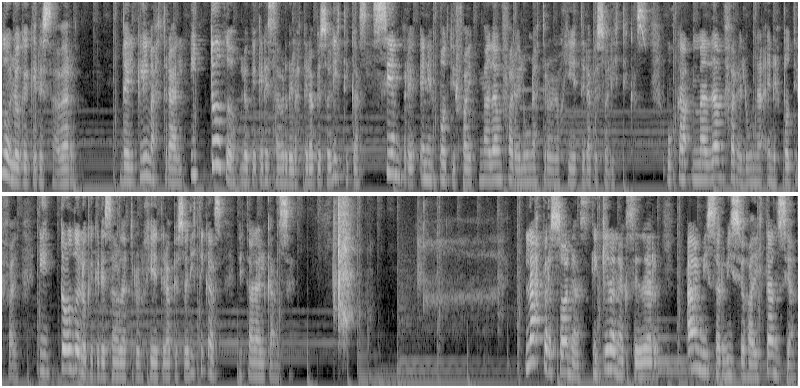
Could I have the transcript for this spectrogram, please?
Todo lo que querés saber del clima astral y todo lo que querés saber de las terapias holísticas, siempre en Spotify, Madame Faraluna Astrología y Terapias Holísticas. Busca Madame Faraluna en Spotify y todo lo que querés saber de astrología y terapias holísticas está al alcance. Las personas que quieran acceder a mis servicios a distancia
